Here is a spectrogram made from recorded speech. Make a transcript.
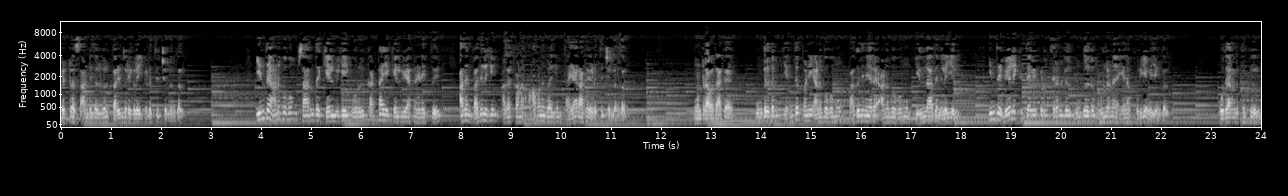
பெற்ற சான்றிதழ்கள் பரிந்துரைகளை எடுத்துச் சொல்லுங்கள். இந்த அனுபவம் சார்ந்த கேள்வியை ஒரு கட்டாய கேள்வியாக நினைத்து அதன் பதிலையும் அதற்கான ஆவணங்களையும் தயாராக எடுத்துச் செல்லுங்கள். மூன்றாவதாக உங்களிடம் எந்த பணி அனுபவமும் பகுதி நேர அனுபவமும் இல்லாத நிலையில் இந்த வேலைக்கு தேவைப்படும் திறன்கள் உங்களிடம் உள்ளன என புரிய வையுங்கள். உதாரணத்துக்கு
